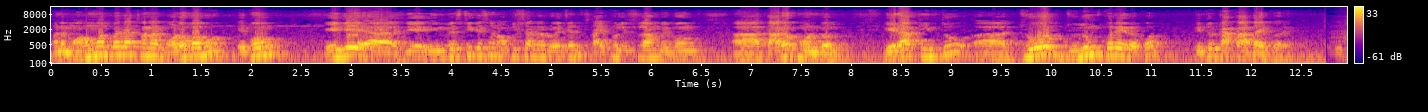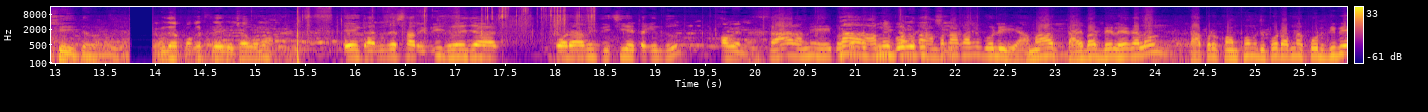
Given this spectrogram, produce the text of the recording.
মানে মোহাম্মদ বাজার থানার বড়বাবু এবং এই যে যে ইনভেস্টিগেশন অফিসাররা রয়েছেন সাইফুল ইসলাম এবং তারক মন্ডল এরা কিন্তু জোর জুলুম করে এর ওপর কিন্তু টাকা আদায় করে। গুছিয়ে দিতে পারব আমি তো পকেট থেকে গোছাবো না। এই গাড়িটা স্যার রিলিজ হয়ে যাক পরে আমি দিচ্ছি এটা কিন্তু। হবে না। স্যার আমি এই আমি বলে আপনাকে আমি বলি আমার ড্রাইভার বেল হয়ে গেল তারপরে কনফার্ম রিপোর্ট আপনার করে দিবে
